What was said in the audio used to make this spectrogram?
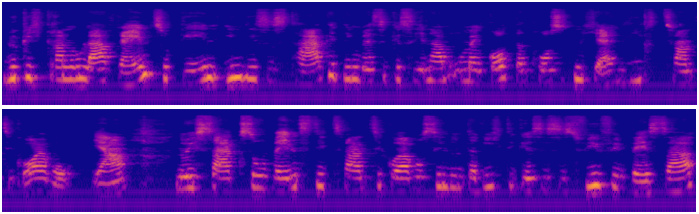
wirklich granular reinzugehen in dieses Targeting, weil sie gesehen haben, oh mein Gott, dann kostet mich ein Lead 20 Euro, ja. Nur ich sag so, wenn es die 20 Euro sind und der richtige ist, ist es viel, viel besser,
